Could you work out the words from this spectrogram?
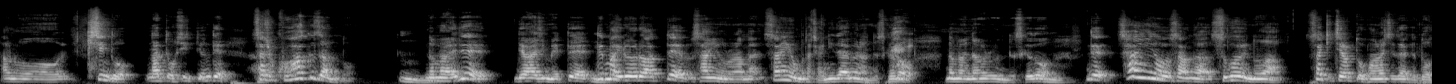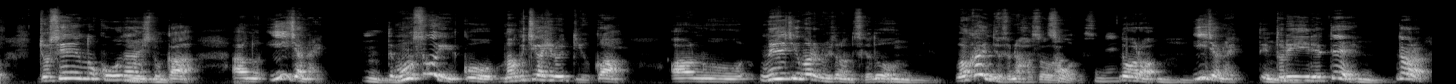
あのーきちんとなってほしいっていうんで、最初、琥珀山のうん。名前で出始めて、で、うん。まあいろいろあって、三陽の名前、三陽も確か二代目なんですけど、はい。名前になるんですけど、うん。で、三陽さんがすごいのは、さっきちらっとお話ししたけど、女性の講談師とか、あの、いいじゃない。うんで、ものすごい、こう、間口が広いっていうか、あの、明治生まれの人なんですけど、うん若いんですよね、発想が。そうですね。だから、うんいいじゃないって取り入れて、うんだから、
